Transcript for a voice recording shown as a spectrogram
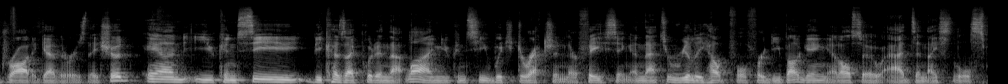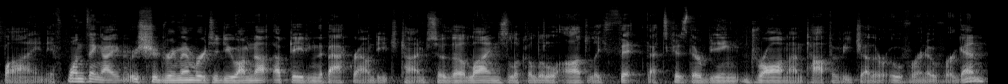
draw together as they should. And you can see, because I put in that line, you can see which direction they're facing. And that's really helpful for debugging. It also adds a nice little spine. If one thing I should remember to do, I'm not updating the background each time. So the lines look a little oddly thick. That's because they're being drawn on top of each other over and over again.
